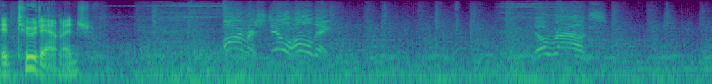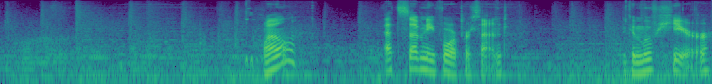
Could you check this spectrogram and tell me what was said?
Did 2 damage. Well, that's 74%. We can move here.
